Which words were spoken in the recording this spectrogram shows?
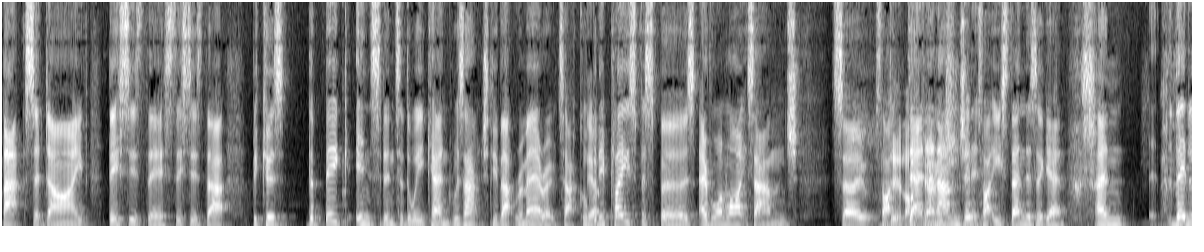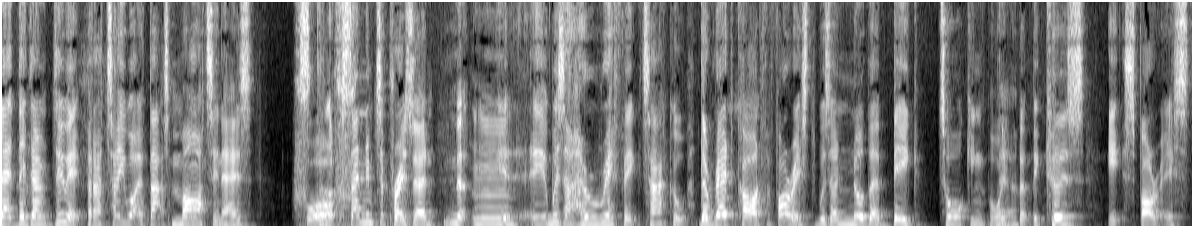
that's a dive, this is this, this is that. Because the big incident of the weekend was actually that Romero tackle. Yeah. But he plays for Spurs. Everyone likes Ange. So it's like do like Den and Ange. Ange, and it's like EastEnders again. And they let they don't do it. But I tell you what, if that's Martinez, Whoa. send him to prison. mm. It, it was a horrific tackle. The red card for Forest was another big talking point. Yeah. But because it's Forest,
